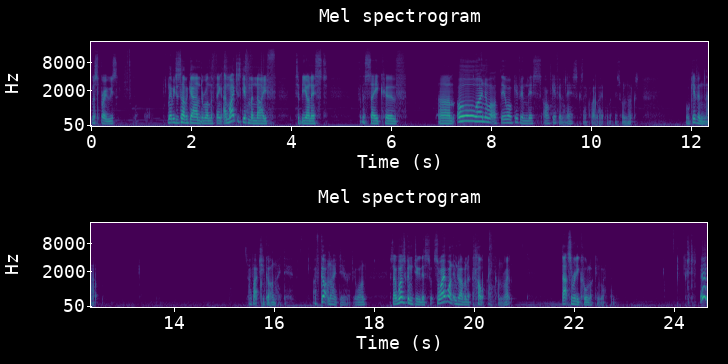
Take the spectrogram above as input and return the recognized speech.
my sprues. Let me just have a gander on the thing. I might just give him a knife, to be honest, for the sake of... Um, oh, I know what I'll do. I'll give him this. I'll give him this, because I quite like the way this one looks. We'll give him that. I've actually got an idea. I've got an idea, everyone. Because I was going to do this. So I want him to have an occult icon, right? That's a really cool looking weapon. Ah!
